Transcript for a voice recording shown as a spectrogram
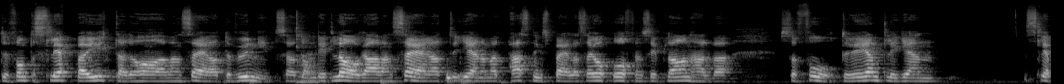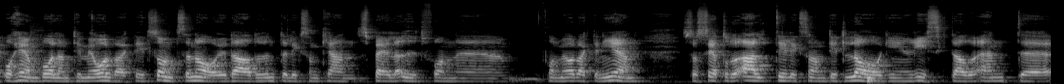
du får inte släppa yta du har avancerat och vunnit. Så att om ditt lag har avancerat genom att passningsspela sig upp på offensiv planhalva. Så fort du egentligen släpper hem bollen till målvakt i ett sånt scenario där du inte liksom kan spela ut från, från målvakten igen så sätter du alltid liksom ditt lag i en risk där du inte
